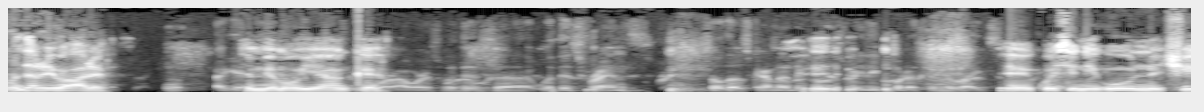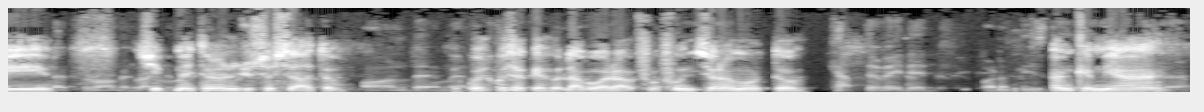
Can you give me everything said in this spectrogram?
ad arrivare e mia moglie anche. E questi nigun ci, ci mettono nel giusto stato. È qualcosa che lavora, funziona molto. Anche mia,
